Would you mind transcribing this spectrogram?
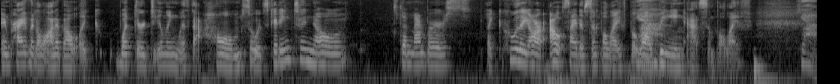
in private a lot about like what they're dealing with at home. So it's getting to know the members, like who they are outside of Simple Life, but while being at Simple Life. Yeah.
